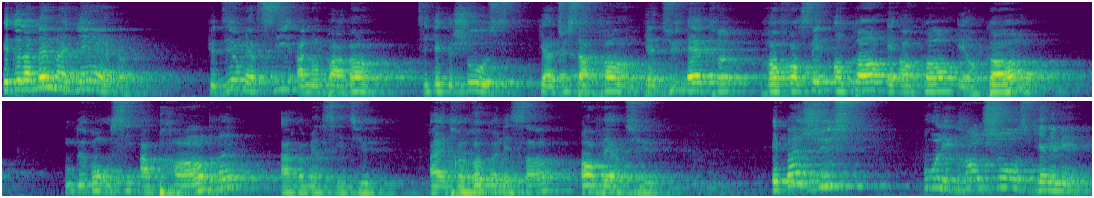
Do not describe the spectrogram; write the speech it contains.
Et de la même manière que dire merci à nos parents, c'est quelque chose qui a dû s'apprendre, qui a dû être renforcé encore et encore et encore, nous devons aussi apprendre à remercier Dieu à être reconnaissant envers Dieu. Et pas juste pour les grandes choses, bien-aimés.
